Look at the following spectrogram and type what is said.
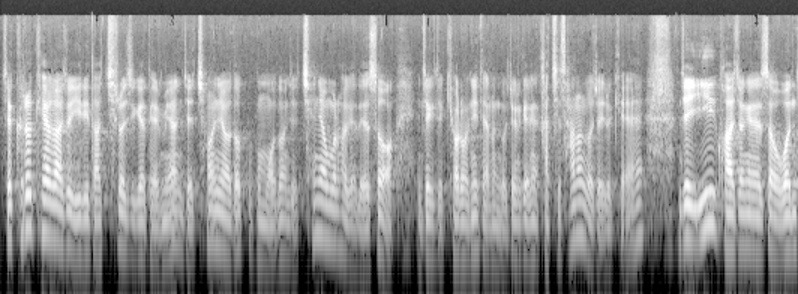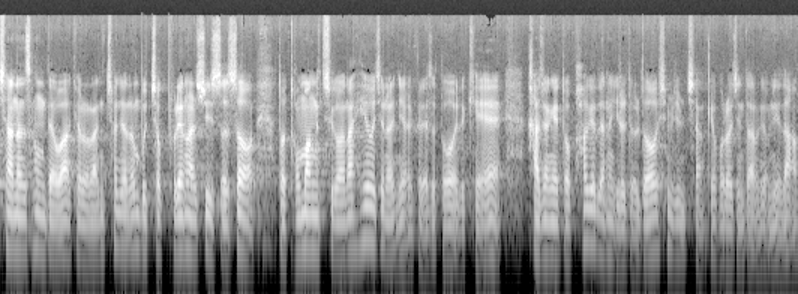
이제 그렇게 해가지고 일이 다 치러지게 되면 이제 처녀도 그 부모도 이제 체념을 하게 돼서 이제 이제 결혼이 되는 거죠. 그러니까 같이 사는 거죠. 이렇게 이제 이 과정에서 원치 않은 상대와 결혼한 처녀는 무척 불행할 수 있어서 또 도망치거나 헤어지는 일, 그래서 또 이렇게 가정에 또 파괴되는 일들도 심심치 않게 벌어진다는 겁니다.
